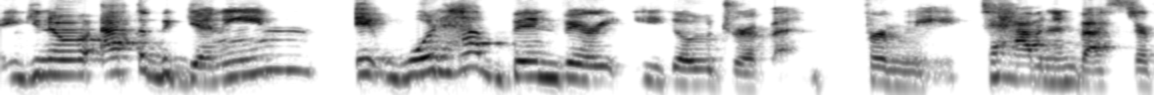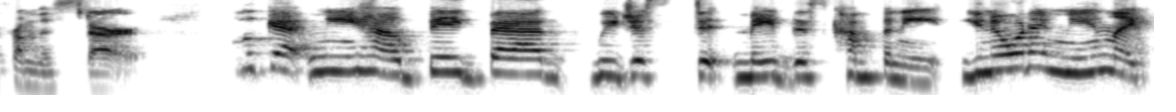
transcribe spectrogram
you know, at the beginning, it would have been very ego driven for me to have an investor from the start look at me, how big, bad, we just did, made this company. You know what I mean? Like,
